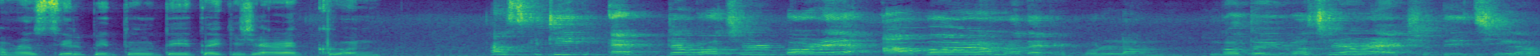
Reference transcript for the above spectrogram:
আমরা সেলফি তুলতেই থাকি সারাক্ষণ। আজকে ঠিক একটা বছর পরে আবার আমরা দেখা করলাম। গত বছর আমরা একসাথেই ছিলাম।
